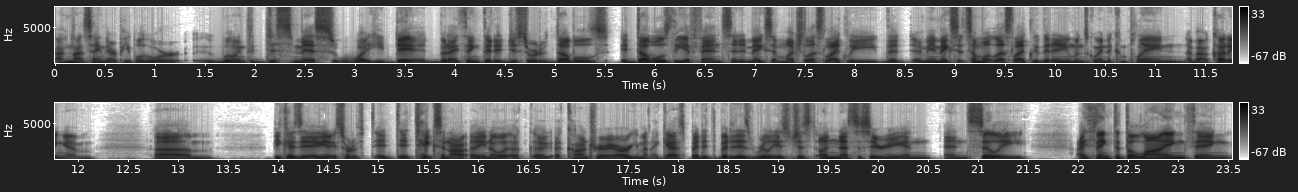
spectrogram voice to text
I'm not saying there are people who are willing to dismiss what he did, but I think that it just sort of doubles it doubles the offense, and it makes it much less likely that. I mean, it makes it somewhat less likely that anyone's going to complain about cutting him. Um, because it, it sort of it, it takes an uh, you know a, a, a contrary argument, I guess. But it but it is really it's just unnecessary and and silly. I think that the lying thing,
